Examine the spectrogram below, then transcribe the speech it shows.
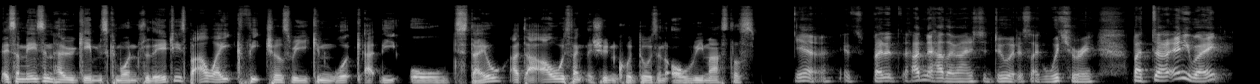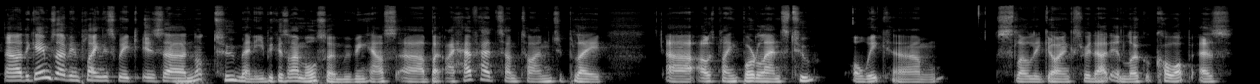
it's amazing how games come on through the ages, but I like features where you can look at the old style. I, I always think they should include those in all remasters. Yeah, it's but it, I don't know how they managed to do it. It's like witchery. But uh, anyway, uh, the games I've been playing this week is uh, not too many because I'm also moving house. Uh, but I have had some time to play. Uh, I was playing Borderlands 2 all week, um, slowly going through that in local co-op. As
